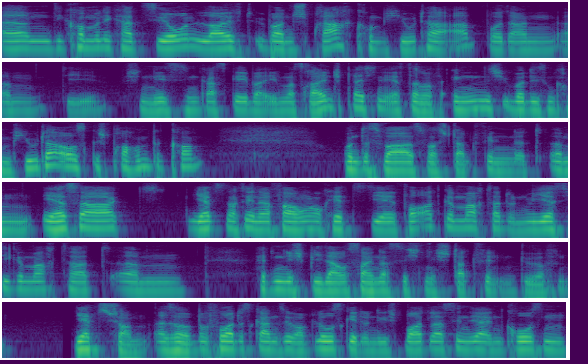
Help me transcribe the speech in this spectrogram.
Ähm, die Kommunikation läuft über einen Sprachcomputer ab, wo dann ähm, die chinesischen Gastgeber eben was reinsprechen, erst dann auf Englisch über diesen Computer ausgesprochen bekommen. Und das war es, was stattfindet. Ähm, er sagt, jetzt nach den Erfahrungen auch jetzt, die er vor Ort gemacht hat und wie er sie gemacht hat, ähm, hätten die Spiele aus seiner Sicht nicht stattfinden dürfen. Jetzt schon. Also bevor das Ganze überhaupt losgeht und die Sportler sind ja in großen,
